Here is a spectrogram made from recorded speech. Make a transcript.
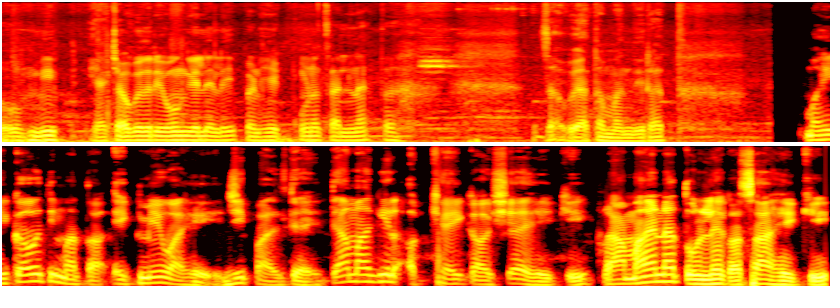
सो मी याच्या अगोदर येऊन गेलेले पण हे कोण चालणार? तर जाऊया आता मंदिरात. महिकावती माता एकमेव आहे जी पालते आहे. त्यामागील आख्यायिका अशी आहे की रामायणात उल्लेख असा आहे की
